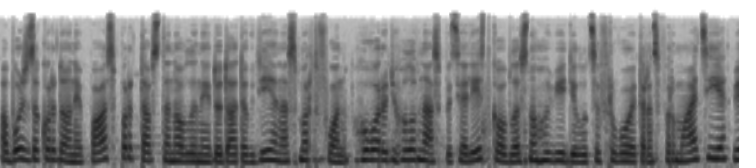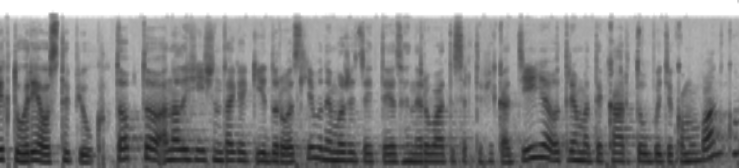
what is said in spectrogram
або ж закордонний паспорт та встановлений додаток дія на смартфон, говорить головна спеціалістка обласного відділу цифрової трансформації Вікторія Остапюк. Тобто аналогічно, так як і дорослі, вони можуть зайти, згенерувати сертифікат дія, отримати карту у будь-якому банку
